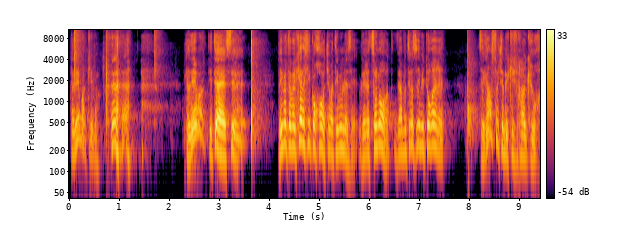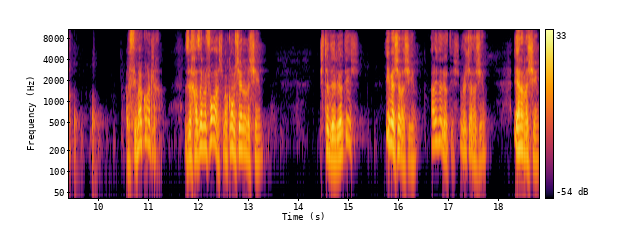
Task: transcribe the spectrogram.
קדימה, כאילו. קדימה, תתייעץ, תראה. ואם אתה אומר, כן, יש לי כוחות שמתאימים לזה, ורצונות, והמוטיבציה מתעוררת, זה גם סוג שבכישך יקראוך. המשימה קורית לך. זה חז"ל מפורש, מקום שאין אנשים, השתדל להיות איש. אם יש אנשים, אל תשתדל להיות איש. אם יש אנשים, אין אנשים.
